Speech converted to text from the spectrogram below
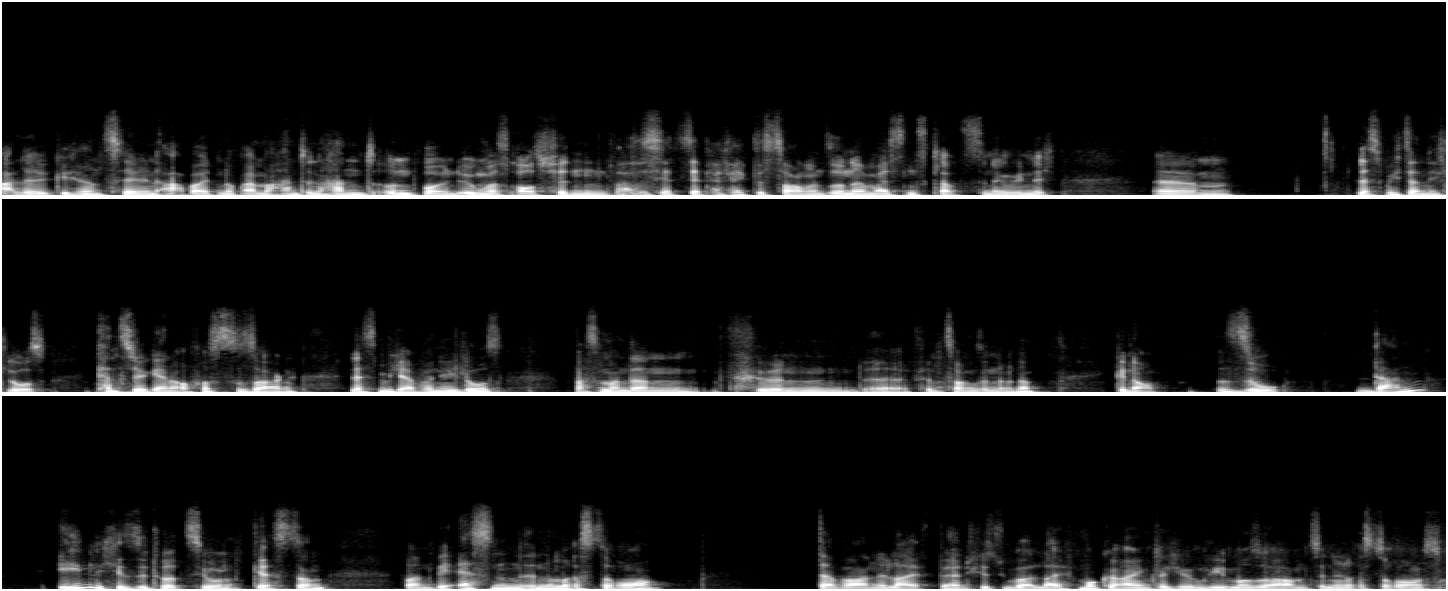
alle Gehirnzellen arbeiten auf einmal Hand in Hand und wollen irgendwas rausfinden, was ist jetzt der perfekte Song und so, ne? Meistens klappt es dann irgendwie nicht. Ähm, lässt mich dann nicht los. Kannst du dir gerne auch was zu sagen? Lässt mich einfach nicht los, was man dann für, ein, äh, für einen Song so nimmt, ne? Genau. So. Dann ähnliche Situation. Gestern waren wir essen in einem Restaurant. Da war eine Liveband. Hier ist überall Live-Mucke eigentlich, irgendwie immer so abends in den Restaurants.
